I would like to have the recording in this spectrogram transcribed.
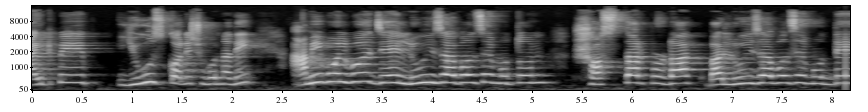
গাইড পেয়ে ইউজ করে সুবর্ণাদি আমি বলব যে লুইজাবলসের মতন সস্তার প্রোডাক্ট বা লুইজাবলসের মধ্যে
